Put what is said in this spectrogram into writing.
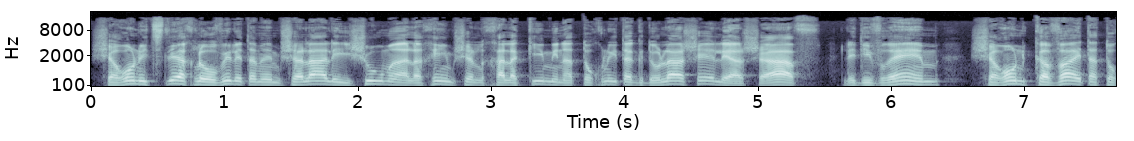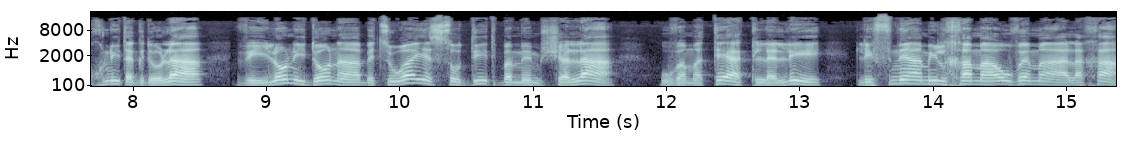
שרון הצליח להוביל את הממשלה לאישור מהלכים של חלקים מן התוכנית הגדולה שאליה שאף. לדבריהם, שרון קבע את התוכנית הגדולה, והיא לא נידונה בצורה יסודית בממשלה ובמטה הכללי לפני המלחמה ובמהלכה.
